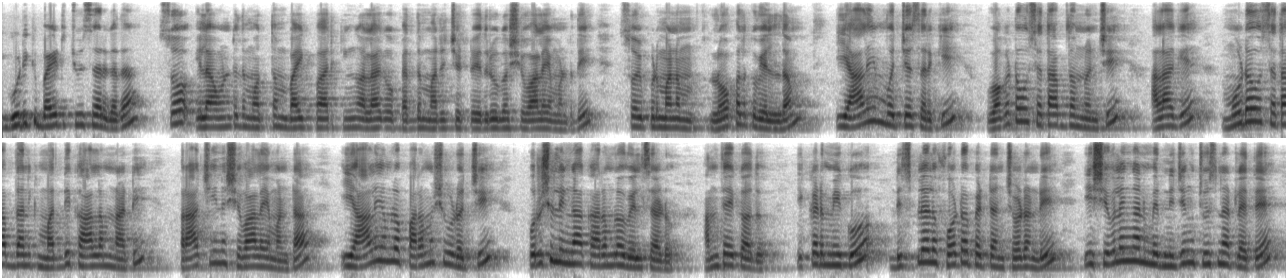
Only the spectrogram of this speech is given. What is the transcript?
ఈ గుడికి బయట చూశారు కదా? సో ఇలా ఉంటుంది మొత్తం బైక్ పార్కింగ్ అలాగే ఒక పెద్ద మర్రి చెట్టు ఎదురుగా శివాలయం ఉంటుంది. సో ఇప్పుడు మనం లోపలికి వెళ్దాం. ఈ ఆలయం వచ్చేసరికి ఒకటవ శతాబ్దం నుంచి అలాగే మూడవ శతాబ్దానికి మధ్య కాలం నాటి ప్రాచీన శివాలయం అంట. ఈ ఆలయంలో పరమశివుడు వచ్చి పురుషలింగాకారంలో వెలిశాడు. అంతేకాదు ఇక్కడ మీకు డిస్ప్లేలో ఫోటో పెట్టాను చూడండి. ఈ శివలింగాన్ని మీరు నిజంగా చూసినట్లయితే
